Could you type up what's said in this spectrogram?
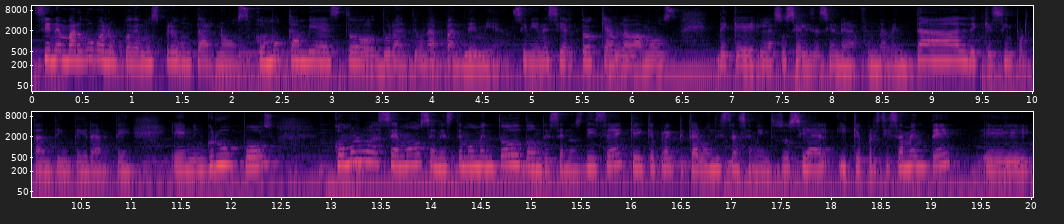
Sin embargo, bueno, podemos preguntarnos cómo cambia esto durante una pandemia. Si bien es cierto que hablábamos de que la socialización era fundamental, de que es importante integrarte en grupos, ¿Cómo lo hacemos en este momento donde se nos dice que hay que practicar un distanciamiento social y que precisamente eh,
